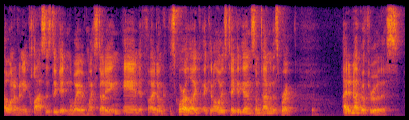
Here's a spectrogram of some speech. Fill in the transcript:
I won't have any classes to get in the way of my studying, and if I don't get the score I like, I can always take it again sometime in the spring. I did not go through with this.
